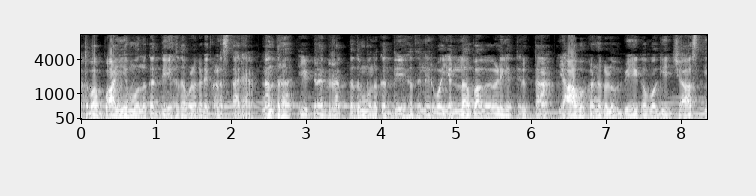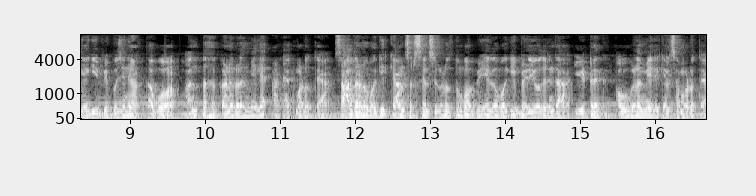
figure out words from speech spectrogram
ಅಥವಾ ಬಾಯಿಯ ಮೂಲಕ ದೇಹದ ಒಳಗಡೆ ಕಳಿಸ್ತಾರೆ. ನಂತರ ಈ ಡ್ರಗ್ ರಕ್ತದ ಮೂಲಕ ದೇಹದಲ್ಲಿರುವ ಎಲ್ಲಾ ಭಾಗಗಳಿಗೆ ತಿರುಗ್ತಾ ಯಾವ ಕಣಗಳು ವೇಗವಾಗಿ ಜಾಸ್ತಿಯಾಗಿ ವಿಭಜನೆ ಆಗ್ತಾವೋ ಅಂತಹ ಕಣಗಳ ಮೇಲೆ ಅಟ್ಯಾಕ್ ಮಾಡುತ್ತೆ. ಸಾಧಾರಣವಾಗಿ ಕ್ಯಾನ್ಸರ್ ಸೆಲ್ಸ್ಗಳು ತುಂಬಾ ವೇಗವಾಗಿ ಬೆಳೆಯೋದ್ರಿಂದ ಈ ಡ್ರಗ್ ಅವುಗಳ ಮೇಲೆ ಕೆಲಸ ಮಾಡುತ್ತೆ.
